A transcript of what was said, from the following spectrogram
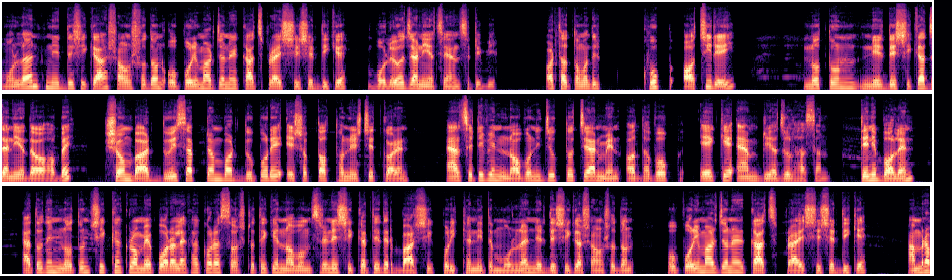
মূল্যায়ন নির্দেশিকা সংশোধন ও পরিমার্জনের কাজ প্রায় শেষের দিকে বলেও জানিয়েছে এনসিটিভি। অর্থাৎ তোমাদের খুব অচিরেই নতুন নির্দেশিকা জানিয়ে দেওয়া হবে। সোমবার দুই সেপ্টেম্বর দুপুরে এসব তথ্য নিশ্চিত করেন এনসিটিভির নবনিযুক্ত চেয়ারম্যান অধ্যাপক A K M Riazul Hasan. তিনি বলেন, এতদিন নতুন শিক্ষাক্রমে পড়ালেখা করা ষষ্ঠ থেকে নবম শ্রেণির শিক্ষার্থীদের বার্ষিক পরীক্ষা নিতে মূল্যায়ন নির্দেশিকা সংশোধন ও পরিমার্জনের কাজ প্রায় শেষের দিকে আমরা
